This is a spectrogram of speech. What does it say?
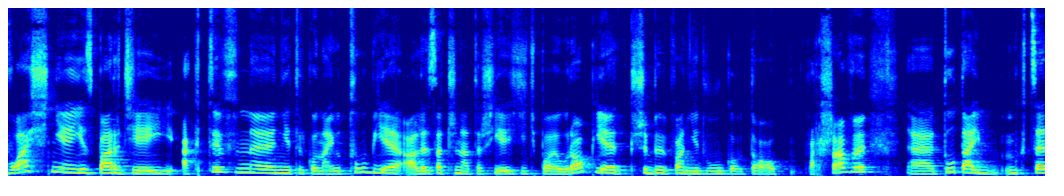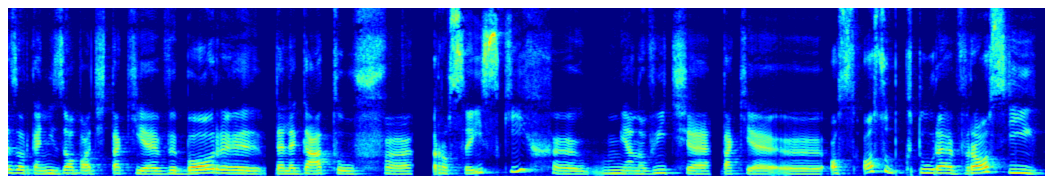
Właśnie jest bardziej aktywny nie tylko na YouTubie, ale zaczyna też jeździć po Europie. Przybywa niedługo do Warszawy. E, tutaj chce zorganizować takie wybory delegatów e, rosyjskich, e, mianowicie takie os osób, które w Rosji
